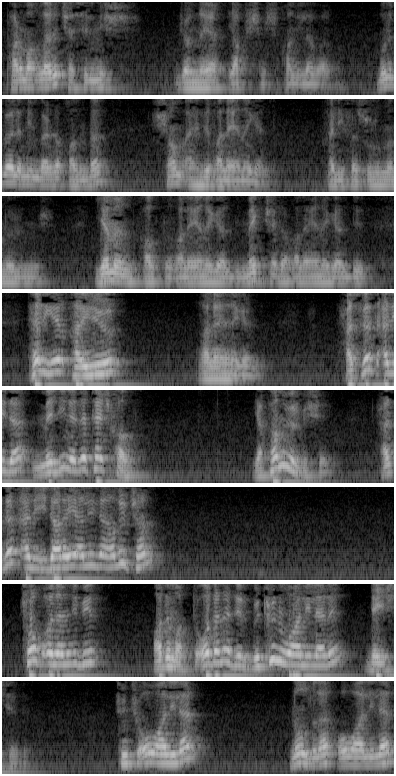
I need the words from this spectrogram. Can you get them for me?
parmakları kesilmiş, gömleğe yapışmış kan ile var. Bunu böyle minberde kalınlar. Şam ehli galeyana geldi. Halife zulümden ölmüş. Yemen halkı galeyana geldi. Mekke'de galeyana geldi. Her yer kaynıyor. Galeyana geldi. Hazret Ali de Medine'de teç kaldı. Yapamıyor bir şey. Hazret Ali idareyi eliyle alırken çok önemli bir adım attı. O da nedir? Bütün valileri değiştirdi. Çünkü o valiler ne oldular? O valiler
